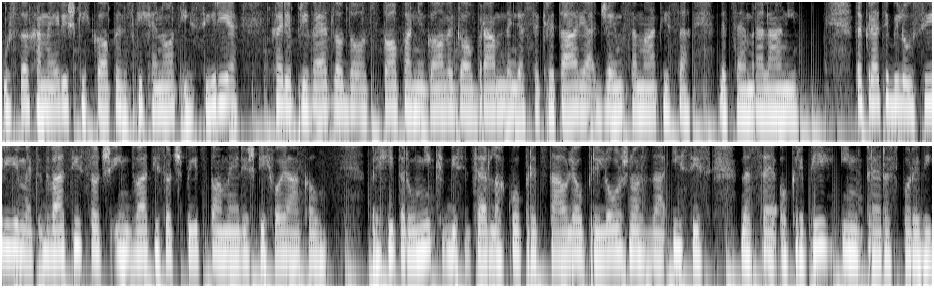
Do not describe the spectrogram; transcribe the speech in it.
vseh ameriških kopenskih enot iz Sirije, kar je privedlo do odstopa njegovega obramnega sekretarja Jamesa Matisa decembra lani. Takrat je bilo v Siriji med 2000 in 2500 ameriških vojakov. Prehiter umik bi sicer lahko predstavljal priložnost za ISIS, da se okrepi in prerasporedi.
